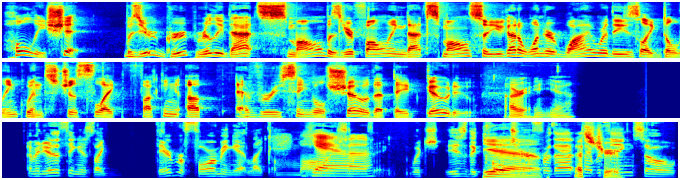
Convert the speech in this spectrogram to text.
holy shit was your group really that small was your following that small so you got to wonder why were these like delinquents just like fucking up every single show that they'd go to all right yeah I mean, the other thing is like they're performing at like a mall Yeah. or something, which is the culture Yeah, for that that's type true. of thing. So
